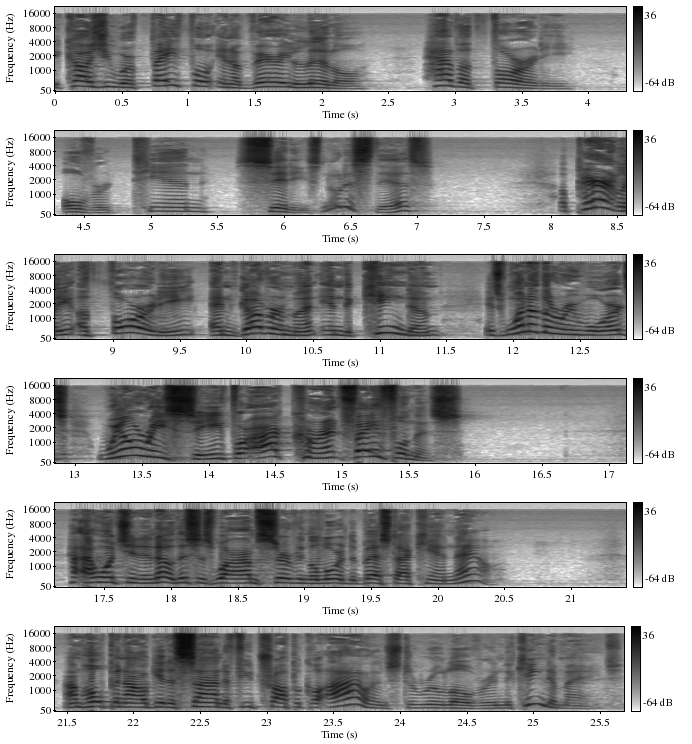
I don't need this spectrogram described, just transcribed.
Because you were faithful in a very little, have authority over 10 cities. Notice this. Apparently, authority and government in the kingdom is one of the rewards we'll receive for our current faithfulness. I want you to know this is why I'm serving the Lord the best I can now. I'm hoping I'll get assigned a few tropical islands to rule over in the kingdom age.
